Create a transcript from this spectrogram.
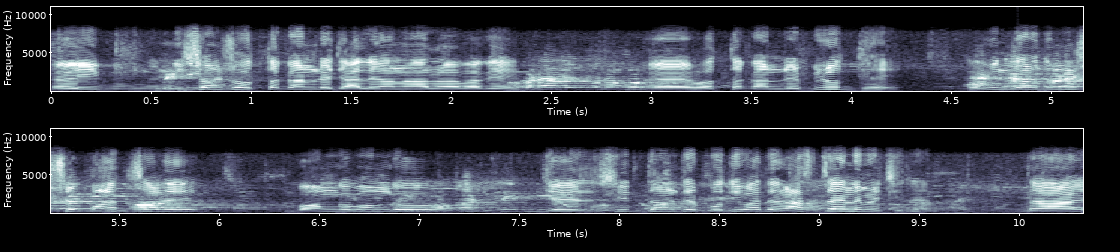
এই নৃশংস হত্যাকাণ্ডে জালিয়ানওয়ালাবাগে হত্যাকাণ্ডের বিরুদ্ধে। রবীন্দ্রনাথ উনিশশো পাঁচ সালে বঙ্গভঙ্গ যে সিদ্ধান্তের প্রতিবাদে রাস্তায় নেমেছিলেন, তাই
